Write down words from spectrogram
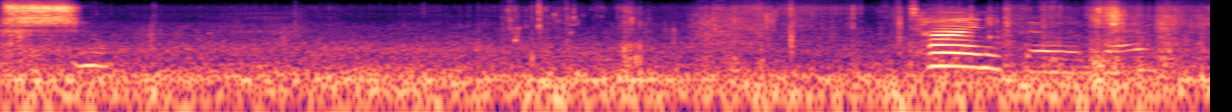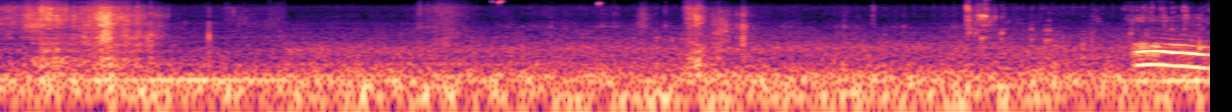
Shoot. Tiny fella, guys. Oh,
